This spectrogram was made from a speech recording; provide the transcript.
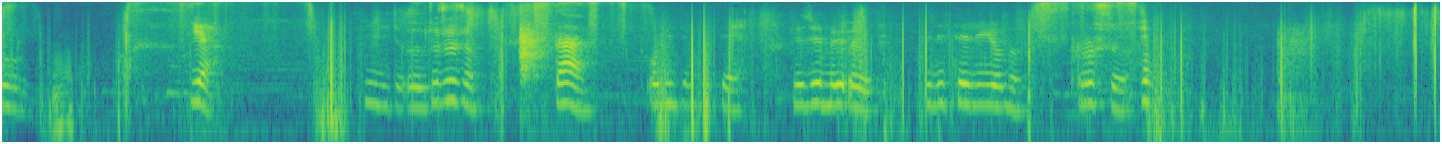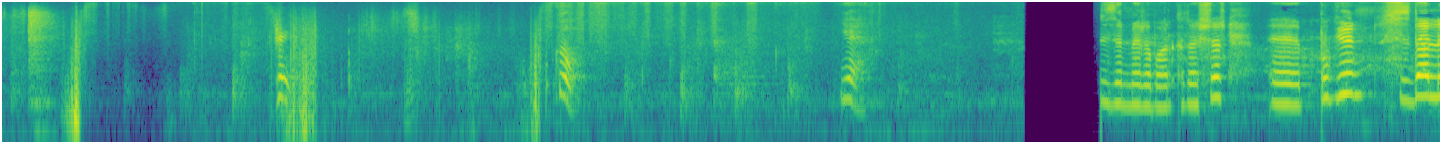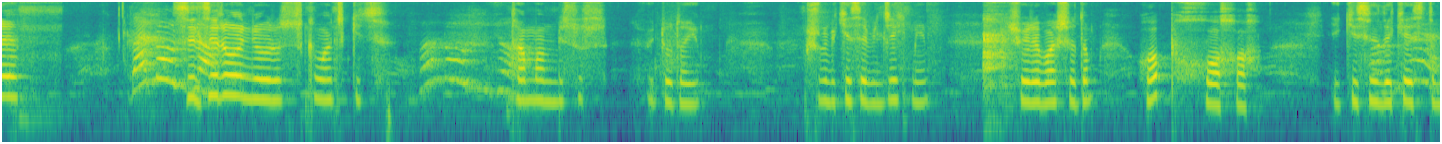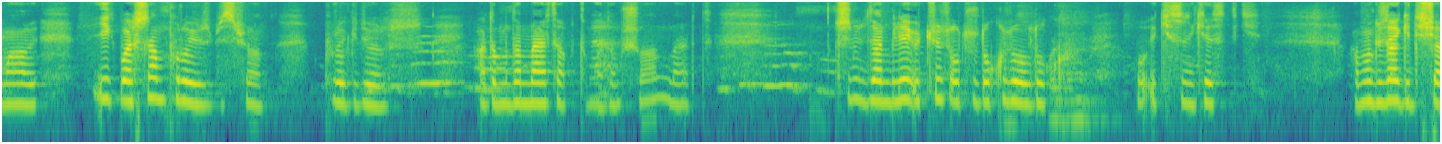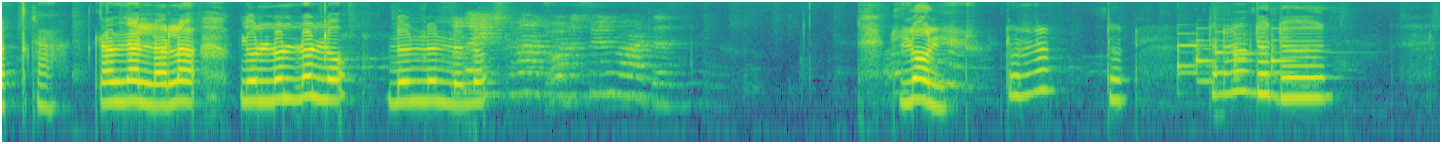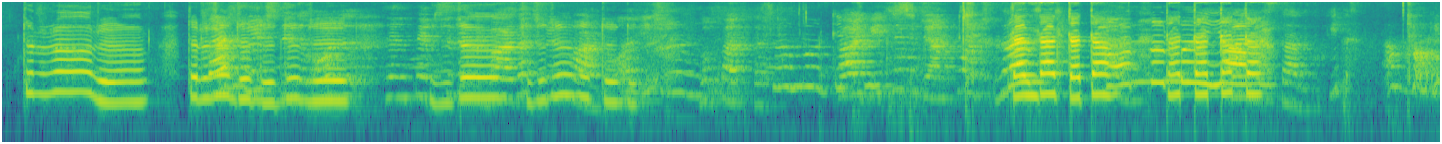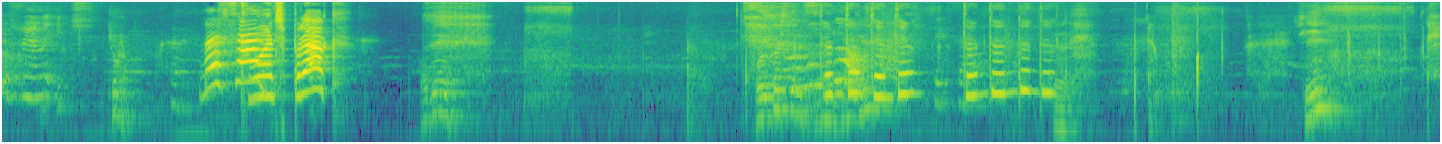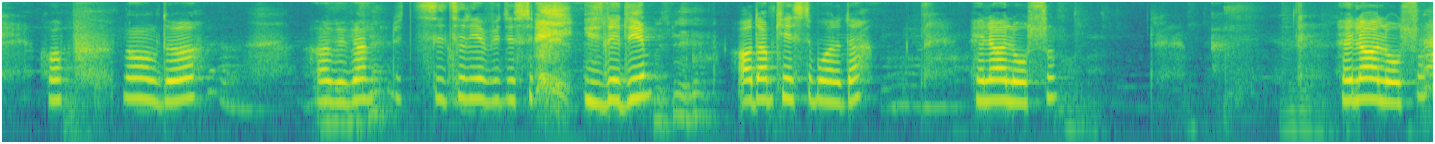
Yiyorum. Ye. Seni de öldürürüm. Ben. Onun cennete. Gözümü öl. Militeriyomu. Rusu. Hey. Go. Yeah. Size merhaba arkadaşlar. Ee, bugün sizlerle Silseri oynuyoruz. Kıvanç git. Tamam bir sus. Videodayım. Şunu bir kesebilecek miyim? Şöyle başladım. Hop ho ho. İkisini de kestim abi. İlk baştan proyuz biz şu an. Pro gidiyoruz. Adamı da Mert yaptım. Adam şu an Mert. Şimdiden bile 339 olduk. O ikisini kestik. Ama güzel gidiş yaptık ha. La la la la. Lo lo lo lo. Lo lo lo lo. Lol. Dun dun dun. Dun dun dun dun. Dun dun dun. Dun dun dun dun dun dun. Senin tepside bardakların vardı. Dal da da da da da da da. Suyunu iç. Çabuk. Sen. Kıvanç bırak. Hadi. Boy kaç tanesi? Dun dun dun dun. Dun dun dun dun. Evet. Şeyin? Hop. Ne oldu? Abi ben bir Silteriye videosu izledim. İsmi neydi? Adam kesti bu arada. Helal olsun. Helal olsun.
